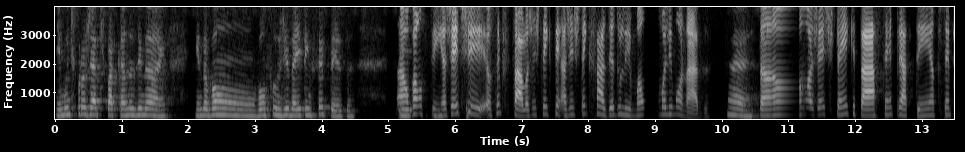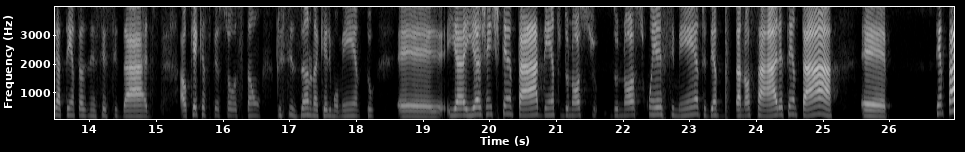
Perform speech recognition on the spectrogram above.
e muitos projetos bacanas ainda, ainda vão, vão surgir daí, tenho certeza. Não, vão sim. A gente, eu sempre falo, a gente tem que, ter, a gente tem que fazer do limão uma limonada. É. Então, a gente tem que estar sempre atento, sempre atento às necessidades, ao que, que as pessoas estão precisando naquele momento. É, e aí a gente tentar, dentro do nosso, do nosso conhecimento e dentro da nossa área, tentar, é, tentar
